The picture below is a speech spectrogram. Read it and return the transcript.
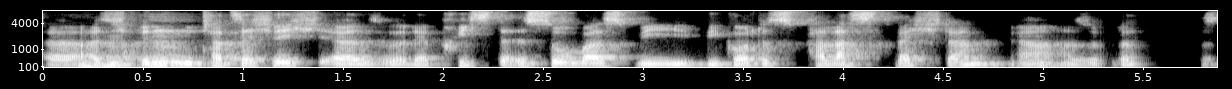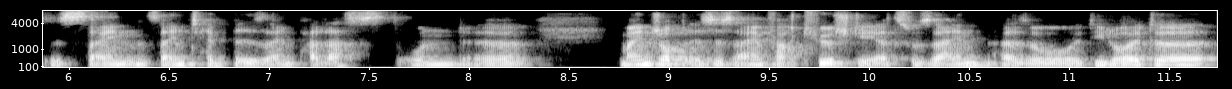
Äh, also mhm. ich bin tatsächlich, also der Priester ist sowas wie, wie Gottes Palastwächter. Ja, also das ist sein, sein Tempel, sein Palast und äh, mein Job ist es einfach, Türsteher zu sein. Also die Leute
